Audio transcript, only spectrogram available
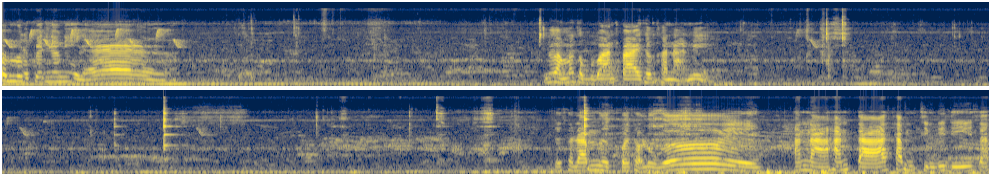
ยมันจะเป็นอย่างนี้แหละเรื่องมันกับบานปลายถึงขนาดนี้ จะส ลัมลึกไปเถอะลูกเอ้ยหันหน้าหันตาทำสิ่งดีๆซะ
